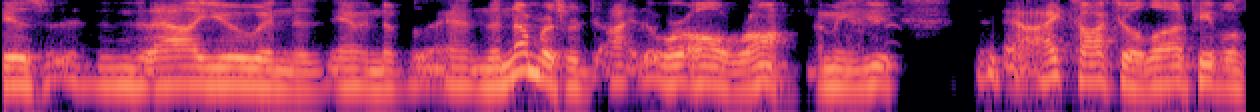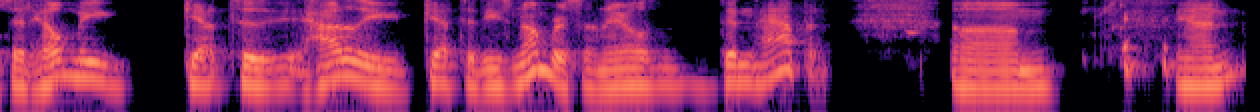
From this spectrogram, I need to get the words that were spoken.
his value and the, and the, and the numbers were were all wrong. I mean, you, I talked to a lot of people and said, "Help me get to how do they get to these numbers?" And they all didn't happen. Um, and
